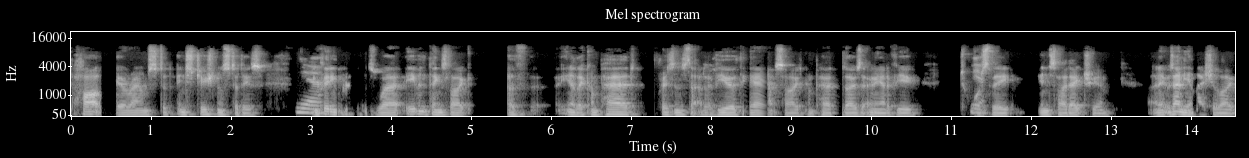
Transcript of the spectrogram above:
partly around st- institutional studies, yeah. including prisons, where even things like, of you know, they compared prisons that had a view of the outside compared to those that only had a view towards yeah. the inside atrium. And it was only a measure like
